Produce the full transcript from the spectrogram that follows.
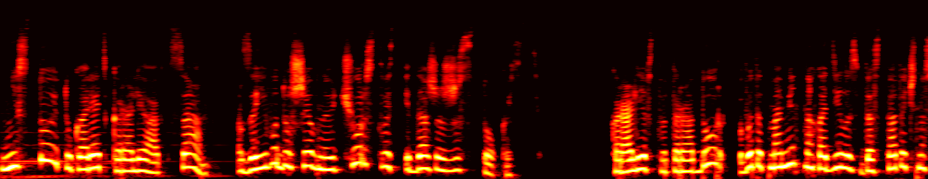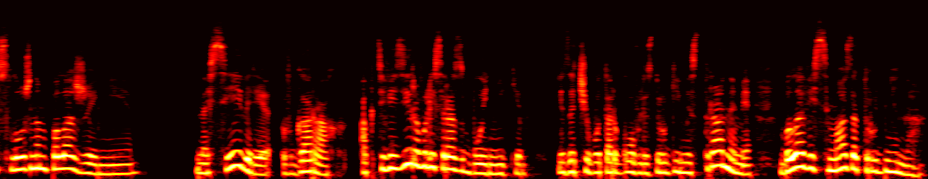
Не стоит укорять короля отца за его душевную черствость и даже жестокость. Королевство Торадор в этот момент находилось в достаточно сложном положении. На севере, в горах, активизировались разбойники, из-за чего торговля с другими странами была весьма затруднена.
